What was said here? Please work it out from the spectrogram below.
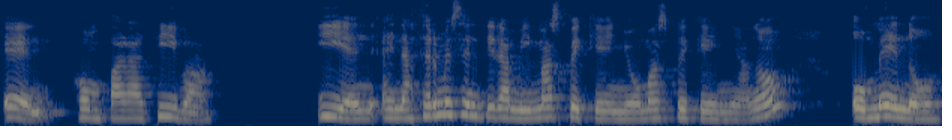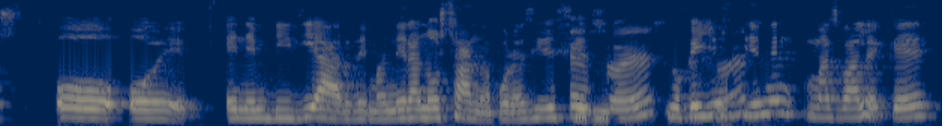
en comparativa y en, hacerme sentir a mí más pequeño o más pequeña, ¿no? O menos, o, eh, en envidiar de manera no sana, por así decirlo. Lo que ellos tienen, más vale que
